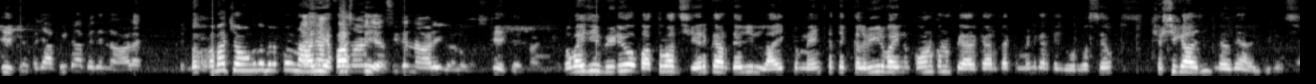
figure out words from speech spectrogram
ਠੀਕ ਹੈ। ਪੰਜਾਬੀ ਢਾਬੇ ਦੇ ਨਾਲ ਹੈ। ਅਬਾ ਚੌਂਕ ਤੋਂ ਬਿਲਕੁਲ ਨਾਲ ਹੀ ਹੈ ਫਸਟ ਹੀ ਹੈ ਏਜੰਸੀ ਦੇ ਨਾਲ ਹੀ ਗੱਲ ਬਸ। ਠੀਕ ਹੈ ਜੀ। ਤੋ ਬਾਈ ਜੀ ਵੀਡੀਓ ਵੱਧ ਤੋਂ ਵੱਧ ਸ਼ੇਅਰ ਕਰ ਦਿਓ ਜੀ ਲਾਈਕ ਕਮੈਂਟ ਤੇ ਕੁਲਵੀਰ ਬਾਈ ਨੂੰ ਕੌਣ ਕੌਣ ਪਿਆਰ ਕਰਦਾ ਕਮੈਂਟ ਕਰਕੇ ਜ਼ਰੂਰ ਦੱਸਿਓ। ਸਤਿ ਸ਼੍ਰੀ ਅਕਾਲ ਜੀ ਮਿਲਦੇ ਹਾਂ ਅਗਲੀ ਵੀਡੀਓ 'ਚ।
